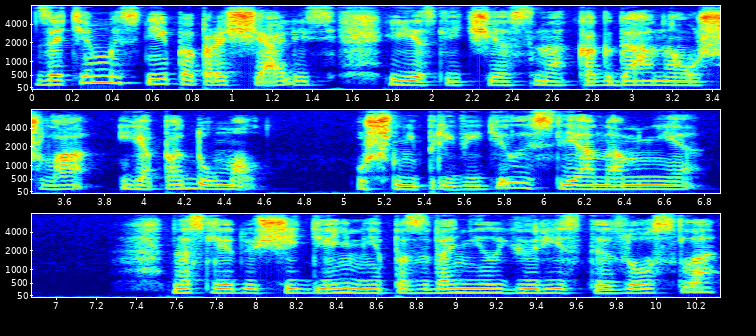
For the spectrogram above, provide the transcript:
Затем мы с ней попрощались, и, если честно, когда она ушла, я подумал, уж не привиделась ли она мне – на следующий день мне позвонил юрист из Осло,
